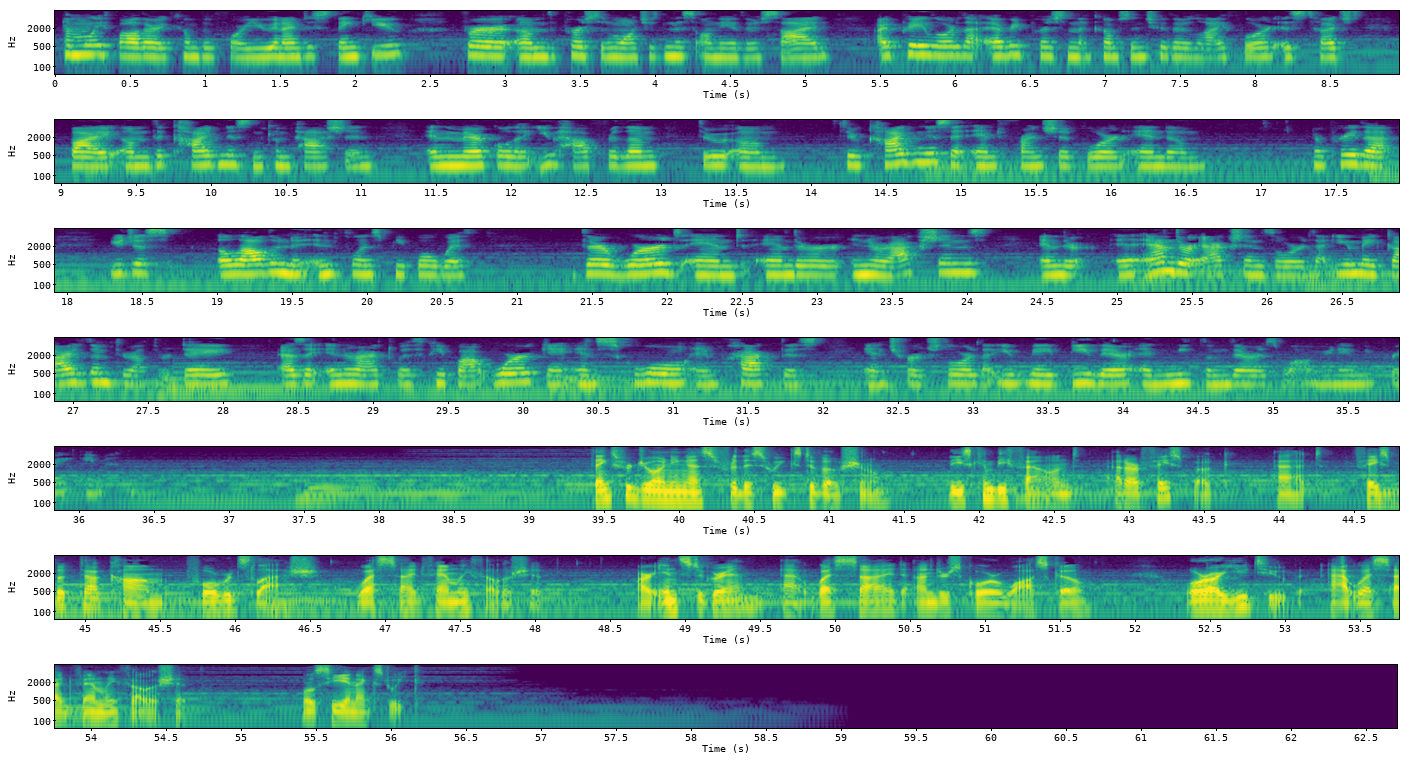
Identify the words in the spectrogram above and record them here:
Heavenly Father, I come before you and I just thank you for um, the person watching this on the other side. I pray, Lord, that every person that comes into their life, Lord, is touched by um, the kindness and compassion and the miracle that you have for them through um, through kindness and, and, friendship, Lord. And um, I pray that you just allow them to influence people with their words and and their interactions and their and their actions, Lord, that you may guide them throughout their day as they interact with people at work and, and school and practice and church, Lord, that you may be there and meet them there as well. In your name we pray. Amen. Thanks for joining us for this week's devotional. These can be found at our Facebook at facebook.com forward slash Westside Family Fellowship our Instagram at westside underscore wasco, or our YouTube at Westside Family Fellowship. We'll see you next week.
